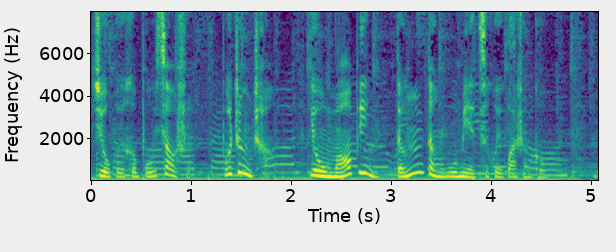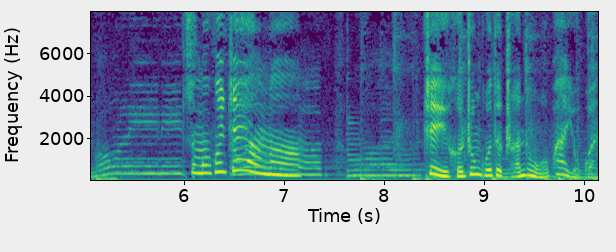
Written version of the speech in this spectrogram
就会和不孝顺、不正常、有毛病等等污蔑词汇挂上钩。怎么会这样呢？这和中国的传统文化有关。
